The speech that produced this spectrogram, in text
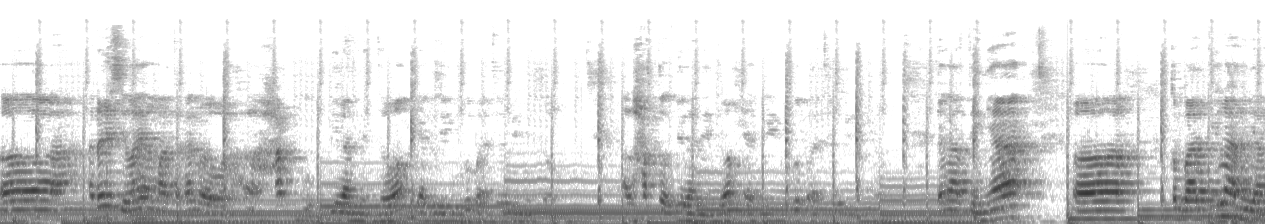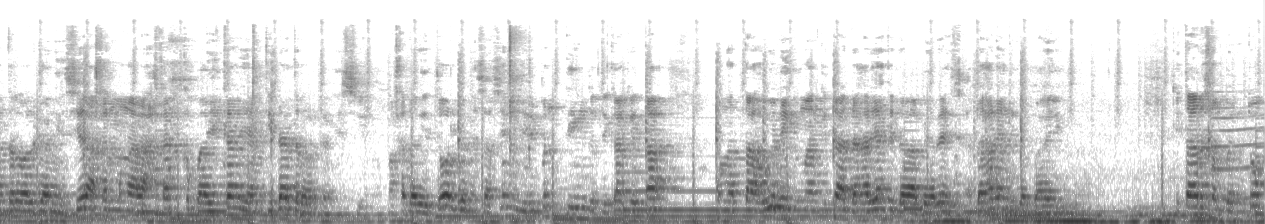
Uh, ada istilah yang mengatakan bahwa al-haqqu bila nidom yang buku baca binidom al-haqqu bila nidom yang buku baca binidom yang artinya uh, kebatilan yang terorganisir akan mengalahkan kebaikan yang tidak terorganisir maka dari itu organisasi menjadi penting ketika kita mengetahui lingkungan kita ada hal yang tidak beres, ada hal yang tidak baik. Kita harus membentuk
